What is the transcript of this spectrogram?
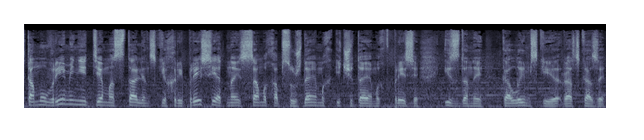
К тому времени тема сталинских репрессий одна из самых обсуждаемых и читаемых в прессе. Изданы колымские рассказы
